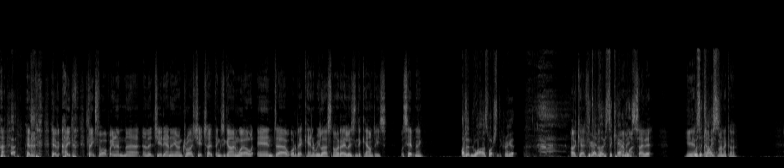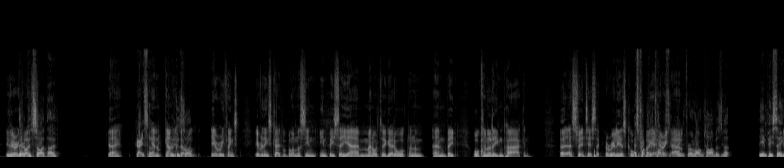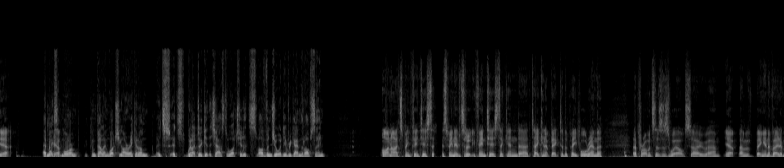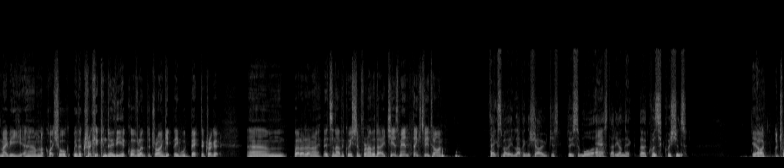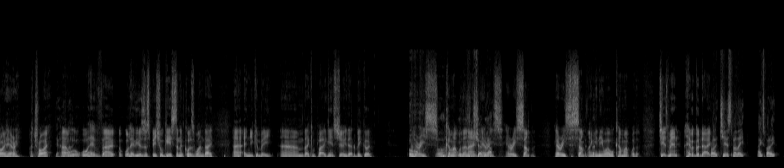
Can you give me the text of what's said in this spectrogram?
have, have, hey, thanks for hopping in, uh, in, the chair down there in Christchurch. Hope things are going well. And uh, what about Canterbury last night? Eh, losing to counties. What's happening? I didn't. Well, I was watching the cricket. Okay, did they enough. lose to counties? You might say that. Yeah, was it counties, close? Manukau. Yeah, very They're close. a good side, though. Yeah, great side. Can, can, all, everything's everything's capable in this NPC. Uh, Manawatu go to Auckland and, and, beat Auckland at Eden Park, and uh, it's fantastic. It really is cool. It's probably okay, the tightest Harry, uh, for a long time, isn't it? The NPC. Yeah. It makes yeah. it more compelling watching. I reckon. I'm, it's it's when I do get the chance to watch it. It's I've enjoyed every game that I've seen. Oh no, it's been fantastic. It's been absolutely fantastic, and uh, taking it back to the people around the the provinces as well. So, um, yeah, um, being innovative, maybe uh, I'm not quite sure whether cricket can do the equivalent to try and get people back to cricket. Um, but I don't know. That's another question for another day. Cheers, man. Thanks for your time. Thanks, Millie. Loving the show. Just do some more yeah. uh, study on that the quiz questions. Yeah, I, I try, Harry. I try. Yeah, uh, we'll, we'll, have uh, we'll have you as a special guest in a quiz one day, uh, and you can be um, they can play against you. That'd be good. Oh, Harry's oh, come up with a name. Harry's Harry's something. Harry's something. anyway, we'll come up with it. Cheers, man. Have a good day. Right, cheers, Smithy. Thanks, buddy.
